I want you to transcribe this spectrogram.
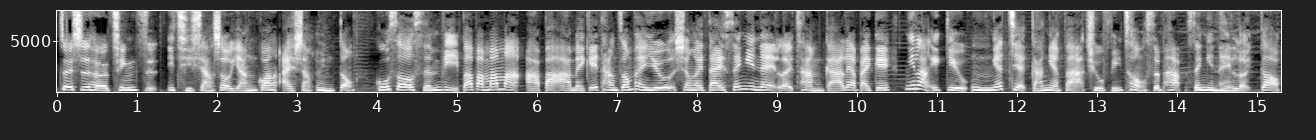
最适合亲子一起享受阳，光爱上运动。鼓手身为爸爸妈妈、阿爸阿妹的听众朋友，想会带新人呢来参加礼拜嘅二零一九五一节嘉年华，就非常适合新人呢来搞。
